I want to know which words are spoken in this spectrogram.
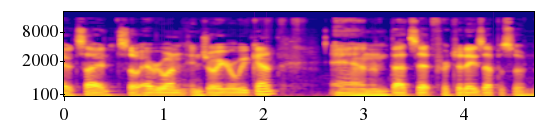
outside. So everyone, enjoy your weekend and that's it for today's episode.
